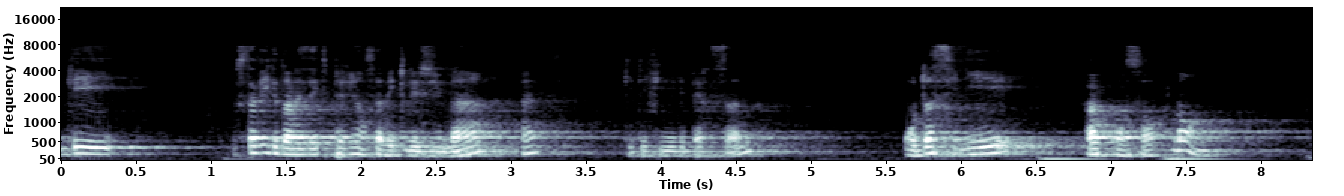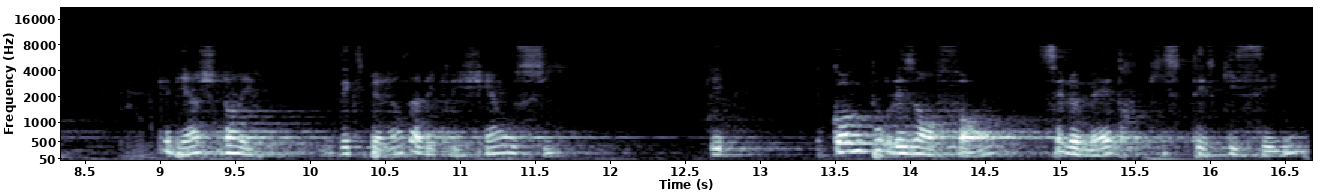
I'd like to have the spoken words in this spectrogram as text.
vous savez que dans les expériences avec les humains, hein, ce qui définit les personnes, on doit signer un consentement. Eh bien, dans les expériences avec les chiens aussi. Et comme pour les enfants, c'est le maître qui, qui, signe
